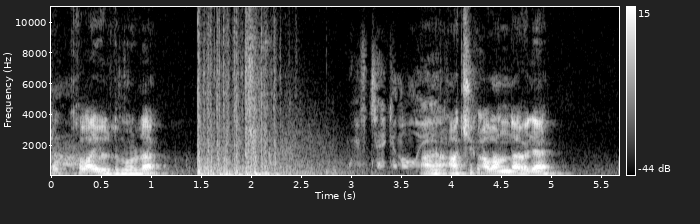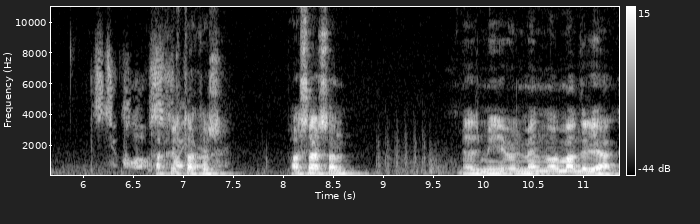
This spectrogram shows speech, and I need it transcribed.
Çok kolay öldüm orada. Yani açık alanda öyle takır takır basarsan mermiyi ölmen normaldir yani.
